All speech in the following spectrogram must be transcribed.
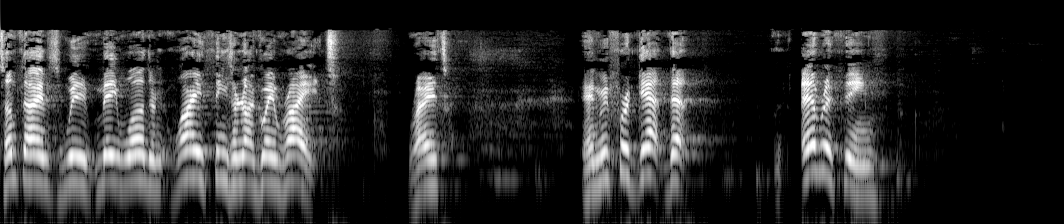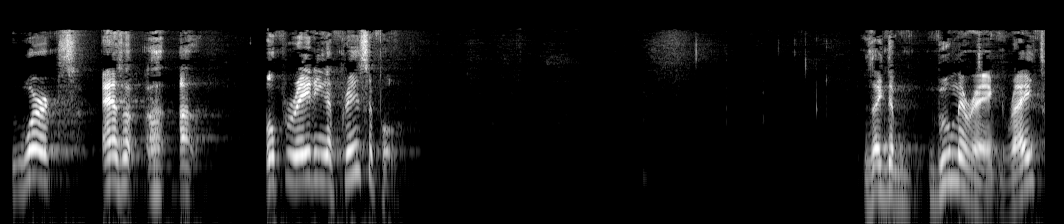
Sometimes we may wonder why things are not going right, right? And we forget that everything works as a, a, a operating a principle. It's like the boomerang, right?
